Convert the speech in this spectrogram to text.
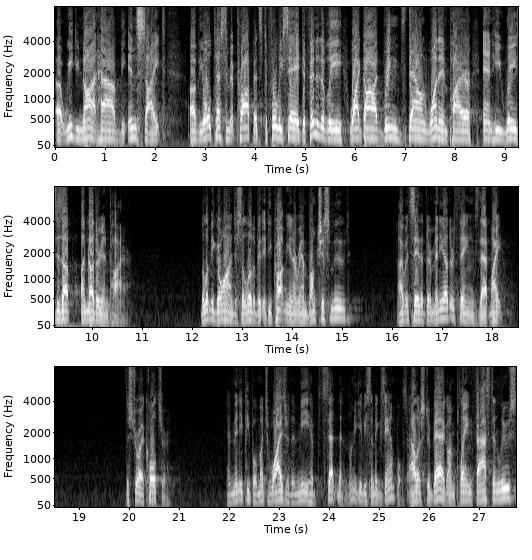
uh, we do not have the insight of the Old Testament prophets to fully say definitively why God brings down one empire and he raises up another empire. But let me go on just a little bit. If you caught me in a rambunctious mood, I would say that there are many other things that might destroy a culture. And many people much wiser than me have said them. Let me give you some examples. Alistair Begg on playing fast and loose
